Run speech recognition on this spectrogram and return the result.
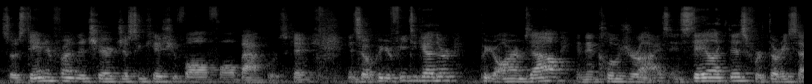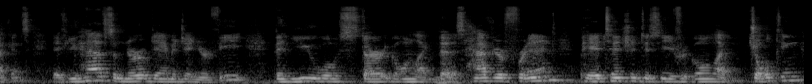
So stand in front of the chair just in case you fall, fall backwards, okay? And so put your feet together, put your arms out, and then close your eyes. And stay like this for 30 seconds. If you have some nerve damage in your feet, then you will start going like this. Have your friend pay attention to see if you're going like jolting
